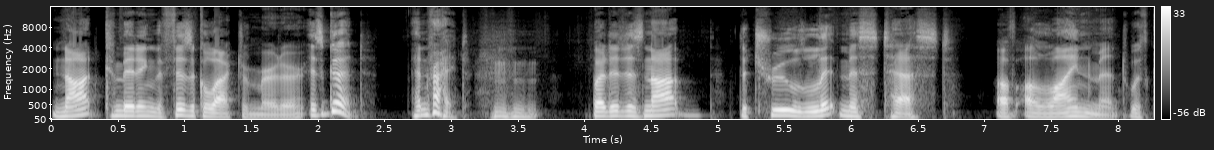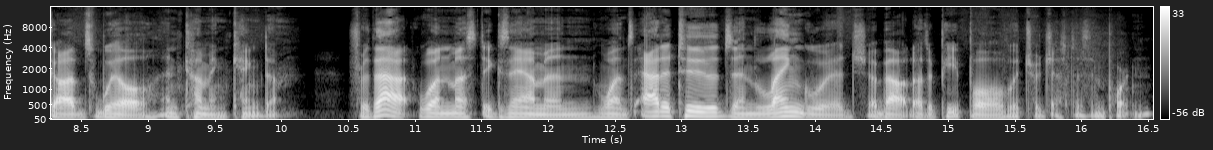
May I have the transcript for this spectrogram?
Not committing the physical act of murder is good and right, but it is not the true litmus test of alignment with God's will and coming kingdom. For that, one must examine one's attitudes and language about other people, which are just as important.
